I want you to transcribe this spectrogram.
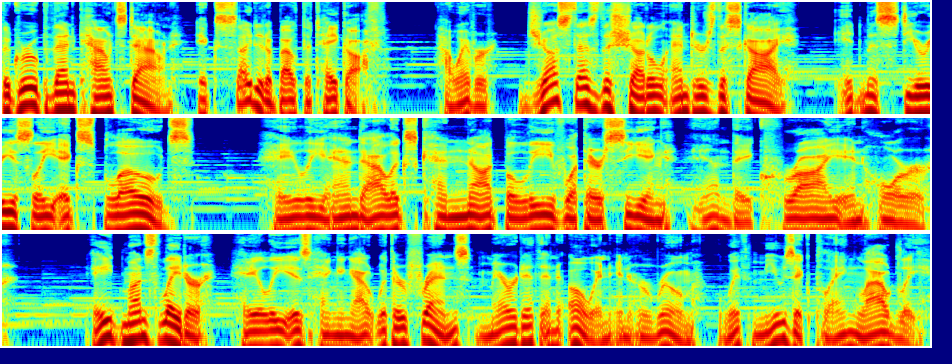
The group then counts down, excited about the takeoff. However, just as the shuttle enters the sky, it mysteriously explodes. Haley and Alex cannot believe what they're seeing, and they cry in horror. Eight months later, Haley is hanging out with her friends Meredith and Owen in her room, with music playing loudly.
